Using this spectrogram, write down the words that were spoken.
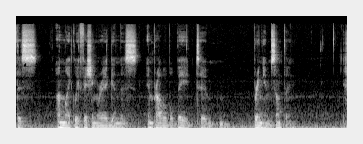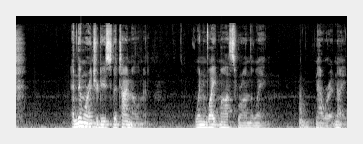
this unlikely fishing rig and this improbable bait to bring him something. And then we're introduced to the time element. When white moths were on the wing. Now we're at night.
